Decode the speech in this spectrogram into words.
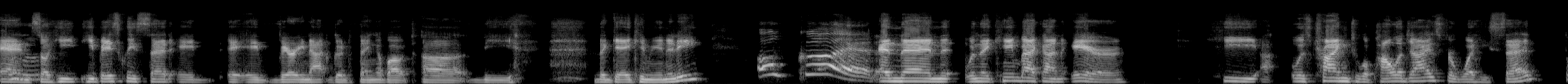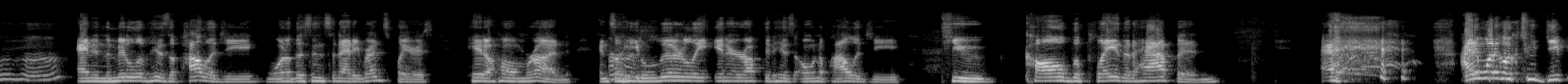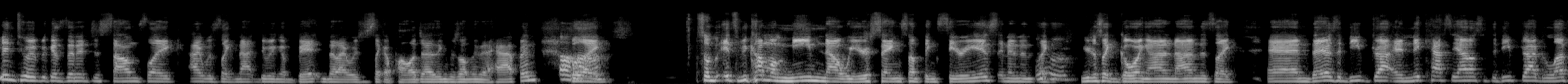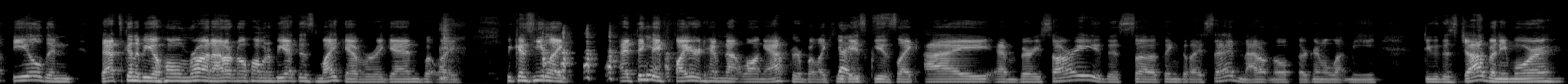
and Mhm. so he he basically said a, a a very not good thing about uh the the gay community oh, good. and then when they came back on air he uh, was trying to apologize for what he said mm-hmm. and in the middle of his apology one of the Cincinnati Reds players hit a home run and so he Uh-huh. literally interrupted his own apology to call the play that happened I didn't want to go too deep into it because then it just sounds like I was like not doing a bit and that I was just like apologizing for something that happened. Uh-huh. But like so it's become a meme now where you're saying something serious and then like Mhm. you're just like going on and on. And it's like, and there's a deep drive, and Nick Castellanos hit the deep drive to left field, and that's gonna be a home run. I don't know if I'm gonna be at this mic ever again, but like because he like I think they fired him not long after, but like he Yikes. basically is like, I am very sorry this uh, thing that I said, and I don't know if they're gonna let me do this job anymore.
